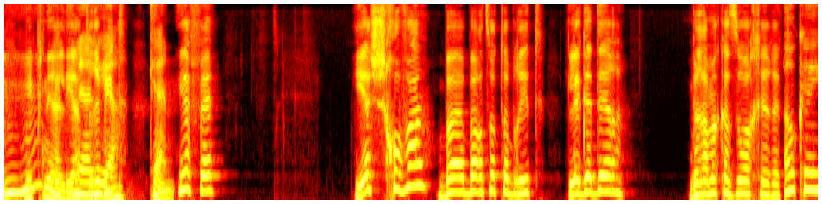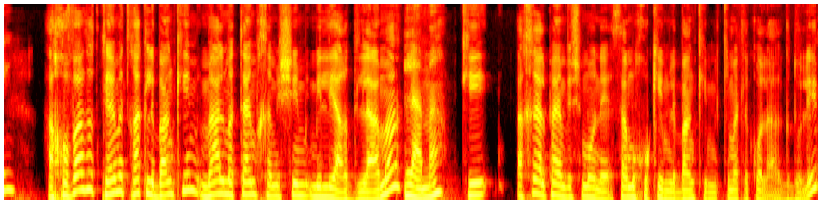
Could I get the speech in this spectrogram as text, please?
מהמם, מפני עליית עלייה. ריבית. כן. יפה. יש חובה בארצות הברית לגדר ברמה כזו או אחרת. אוקיי. החובה הזאת קיימת רק לבנקים מעל 250 מיליארד. למה? למה? כי אחרי 2008 שמו חוקים לבנקים כמעט לכל הגדולים,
